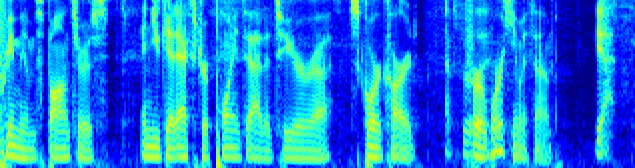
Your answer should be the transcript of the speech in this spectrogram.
premium sponsors, and you get extra points added to your uh, scorecard Absolutely. for working with them. Yes.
